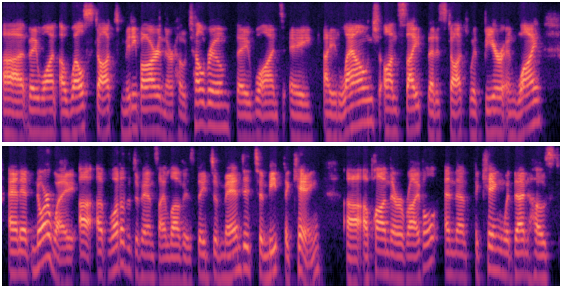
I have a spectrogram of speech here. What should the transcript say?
uh, they want a well-stocked minibar in their hotel room. They want a, a lounge on site that is stocked with beer and wine. And at Norway, uh, uh, one of the demands I love is they demanded to meet the king uh, upon their arrival, and then the king would then host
